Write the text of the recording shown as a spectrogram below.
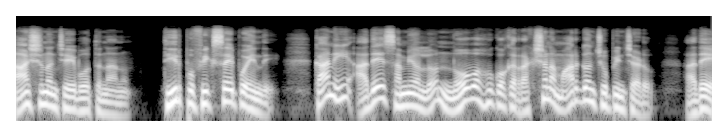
నాశనం చేయబోతున్నాను. తీర్పు ఫిక్స్ అయిపోయింది. కాని అదే సమయంలో నోవహుకొక రక్షణ మార్గం చూపించాడు. అదే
